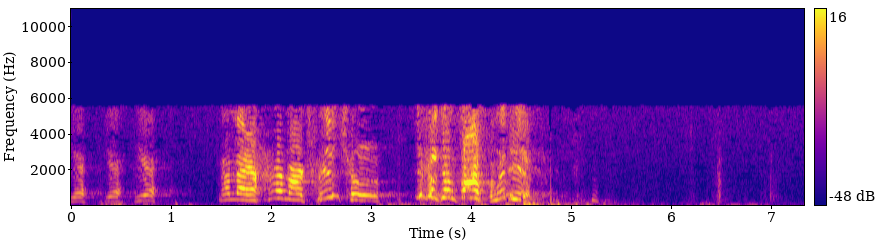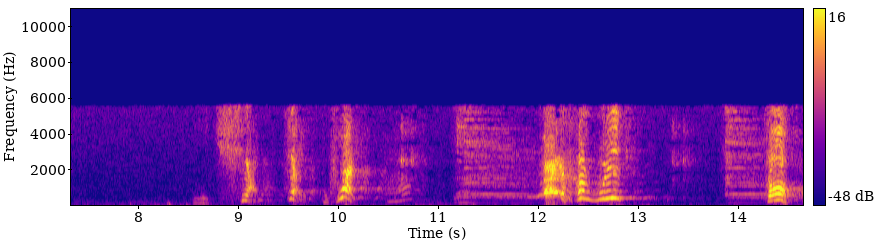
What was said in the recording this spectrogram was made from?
爷爷爷，那癞蛤蟆吹气儿，你还想发疯的？你欠债不还，来个路里，走，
